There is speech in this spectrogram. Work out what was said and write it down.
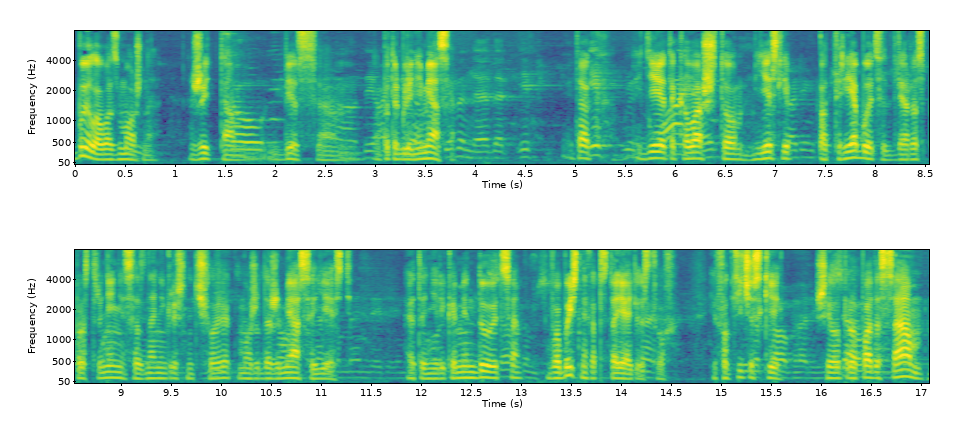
было возможно жить там без э, употребления мяса. Итак, идея такова, что если потребуется для распространения сознания Кришны, человек может даже мясо есть. Это не рекомендуется в обычных обстоятельствах. И фактически Шила Прабхупада сам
